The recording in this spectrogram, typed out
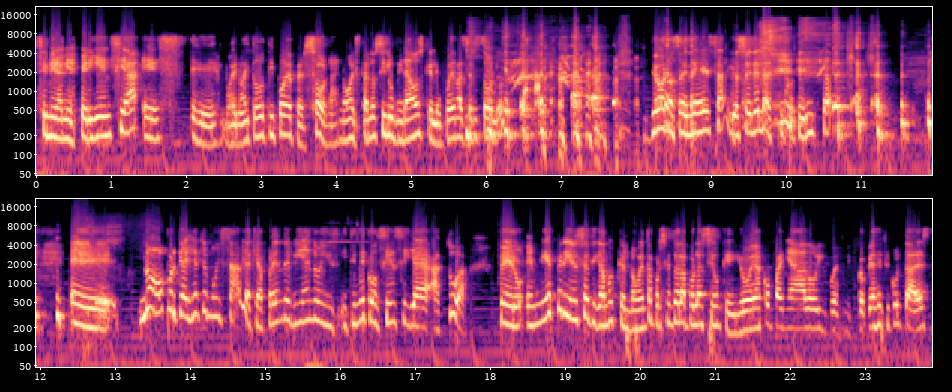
Sí, mira, mi experiencia es, eh, bueno, hay todo tipo de personas, ¿no? Están los iluminados que lo pueden hacer solos. yo no soy de esa, yo soy de la psicoterista. Eh, no, porque hay gente muy sabia que aprende viendo y, tiene conciencia y ya actúa. Pero en mi experiencia, digamos que el 90% de la población que yo he acompañado y pues mis propias dificultades,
